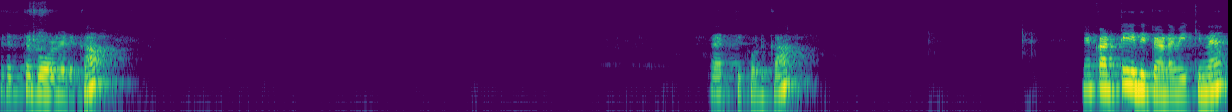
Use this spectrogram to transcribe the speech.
അടുത്ത ബോൾ എടുക്കാം. പരത്തി കൊടുക്കാം. ഞാൻ കട്ട് ചെയ്തിട്ടാണ് വെക്കുന്നത്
